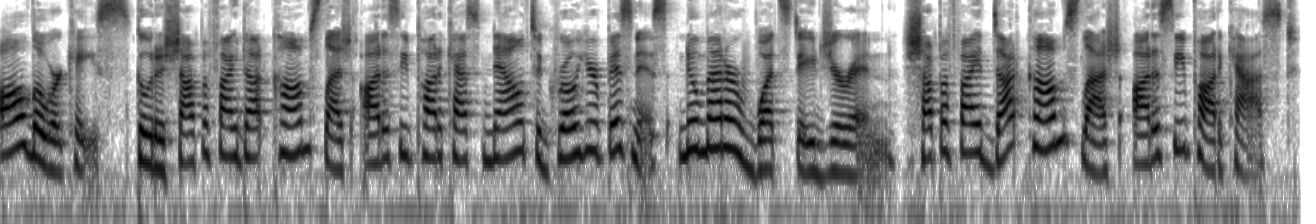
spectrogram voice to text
all lowercase. Go to shopify.com slash odyssey podcast now to grow your business, no matter what stage you're in. Shopify.com slash odyssey podcast.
